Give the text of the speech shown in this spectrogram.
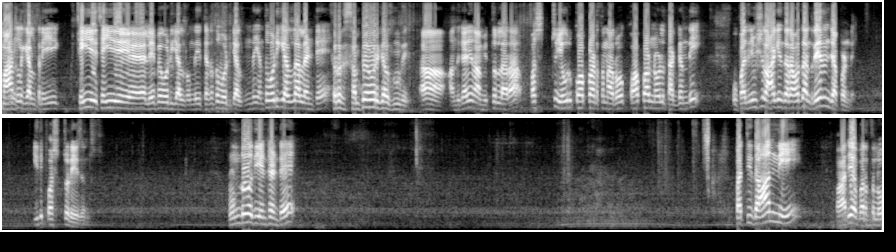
మాటలకు వెళ్తున్నాయి చెయ్యి చెయ్యి లేపే ఓటికి వెళ్తుంది తిడత ఓటికి వెళ్తుంది ఎంత ఓటికి వెళ్ళాలంటే చంపే వరకు వెళ్తుంది. ఆ, అందుకని నా మిత్రులారా ఫస్ట్ ఎవరు కోపాడుతున్నారో కోపాడిన వాళ్ళు తగ్గండి. ఓ పది నిమిషాలు ఆగిన తర్వాత దాని రీజన్ చెప్పండి. ఇది ఫస్ట్ రీజన్ రెండోది ఏంటంటే ప్రతి దాన్ని భార్యాభర్తలు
